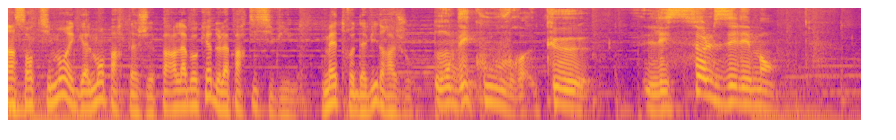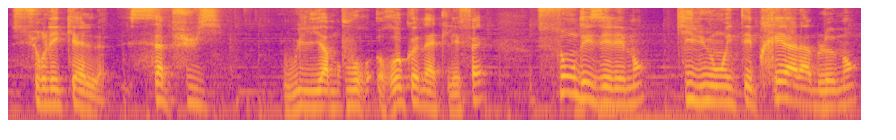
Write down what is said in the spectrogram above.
Un sentiment également partagé par l'avocat de la partie civile, maître David Rajoux. on découvre que les seuls éléments sur lesquels s'appuie William pour reconnaître les faits sont des éléments qui lui ont été préalablement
